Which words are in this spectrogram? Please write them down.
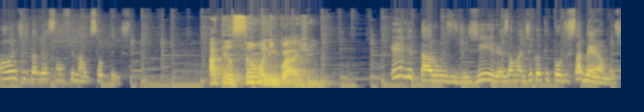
antes da versão final do seu texto. Atenção à linguagem. Evitar o uso de gírias é uma dica que todos sabemos,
